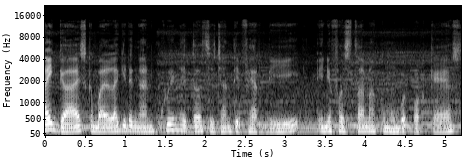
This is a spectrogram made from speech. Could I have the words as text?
Hai guys, kembali lagi dengan Queen Little si cantik Ferdi. Ini first time aku membuat podcast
